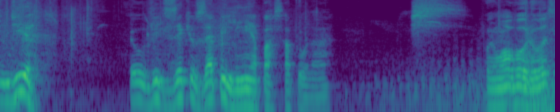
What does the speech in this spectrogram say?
Um dia, eu ouvi dizer que o Zé Pilinha ia passar por lá. Foi um alvoroço.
